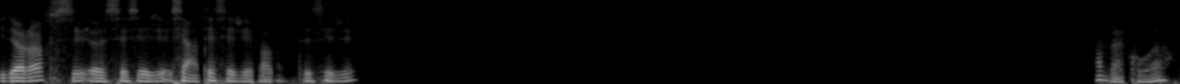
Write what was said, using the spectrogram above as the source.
Middle Earth, c'est euh, C'est un TCG, pardon. TCG. ressemble à quoi?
